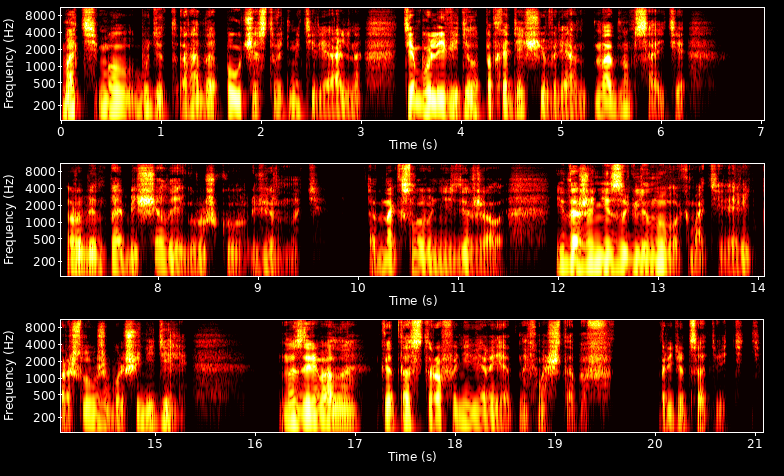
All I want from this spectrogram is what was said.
мать, мол, будет рада поучаствовать материально, тем более видела подходящий вариант на одном сайте. Робин пообещала игрушку вернуть. Однако слова не сдержала — и даже не заглянула к матери, а ведь прошло уже больше недели. Назревала катастрофа невероятных масштабов. Придется ответить.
